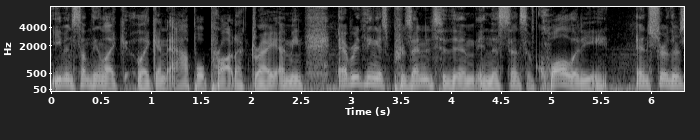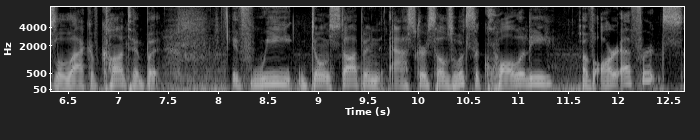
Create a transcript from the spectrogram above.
even something like like an apple product right? I mean everything is presented to them in the sense of quality. And sure, there's a lack of content, but if we don't stop and ask ourselves, what's the quality of our efforts,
